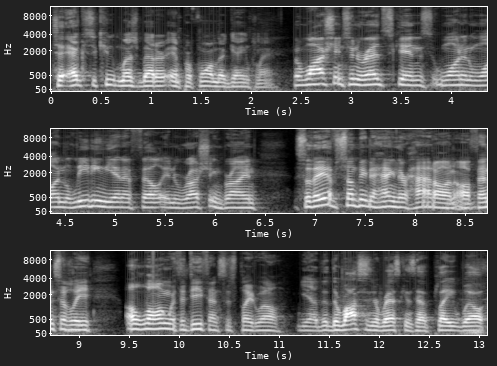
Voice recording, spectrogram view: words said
to execute much better and perform their game plan. The Washington Redskins, one and one, leading the NFL in rushing, Brian. So they have something to hang their hat on offensively, along with the defense that's played well. Yeah, the, the Washington Redskins have played well.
